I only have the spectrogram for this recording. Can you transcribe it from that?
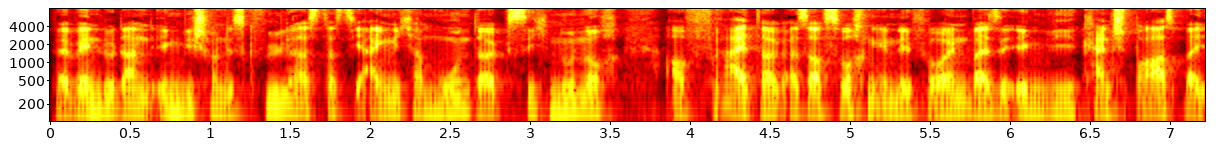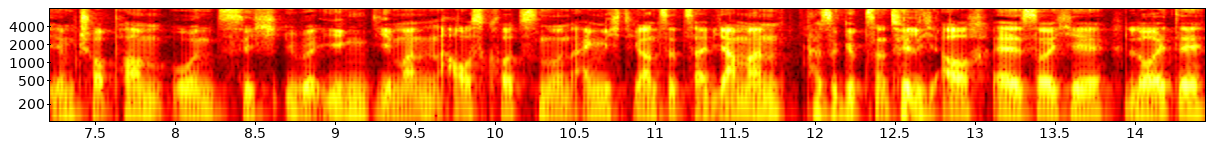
weil wenn du dann irgendwie schon das Gefühl hast, dass die eigentlich am Montag sich nur noch auf Freitag, also aufs Wochenende freuen, weil sie irgendwie keinen Spaß bei ihrem Job haben und sich über irgendjemanden auskotzen und eigentlich die ganze Zeit jammern, also gibt es natürlich auch äh, solche Leute,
